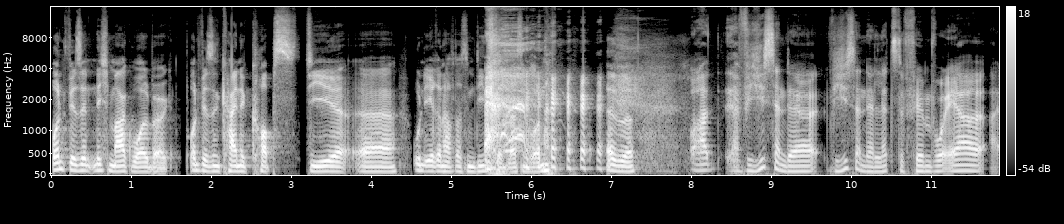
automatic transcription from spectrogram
und wir sind nicht Mark Wahlberg. Und wir sind keine Cops, die äh, unehrenhaft aus dem Dienst entlassen wurden. Also, Oh, ja, wie hieß denn der, wie hieß denn der letzte Film, wo er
